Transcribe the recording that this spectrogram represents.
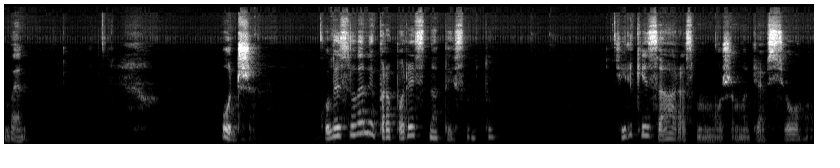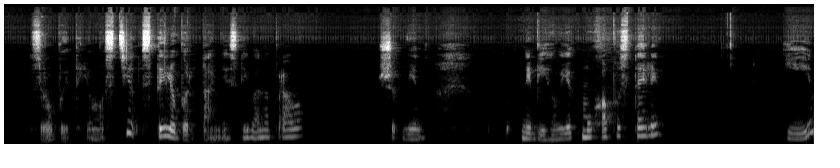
Бен. Отже, коли зелений прапорець натиснуто, тільки зараз ми можемо для всього зробити йому стиль, стиль обертання зліва направо, щоб він не бігав, як муха по стелі. І,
